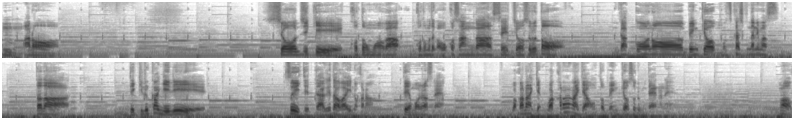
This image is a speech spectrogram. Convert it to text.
うん、あの、正直、子供が、子供とかお子さんが成長すると、学校の勉強難しくなります。ただ、できる限り、ついてってあげた方がいいのかなって思いますね。わからなきゃ、わからなきゃ本当勉強するみたいなね。まあ、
